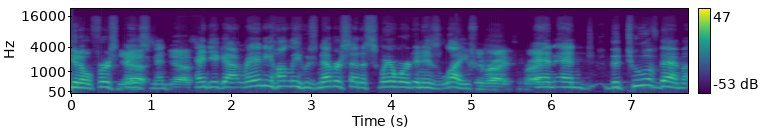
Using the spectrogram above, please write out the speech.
you know, first Yes, baseman, yes. and you got Randy Hundley, who's never said a swear word in his life right, right. and and the two of them uh,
